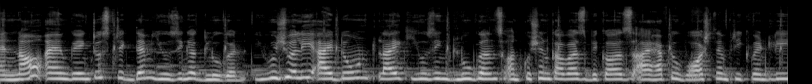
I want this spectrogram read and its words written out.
and now I am going to stick them using a glue gun. Usually I don't like using glue guns on cushion covers because I have to wash them frequently.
